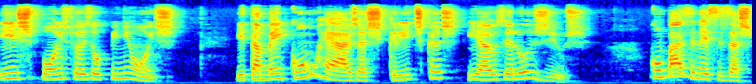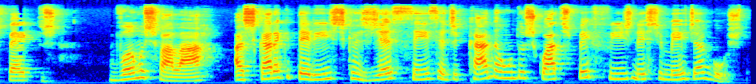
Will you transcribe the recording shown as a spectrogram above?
e expõe suas opiniões, e também como reage às críticas e aos elogios. Com base nesses aspectos, vamos falar as características de essência de cada um dos quatro perfis neste mês de agosto.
